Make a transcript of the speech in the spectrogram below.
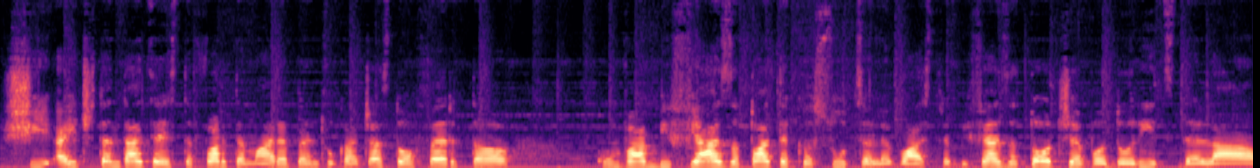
și aici tentația este foarte mare pentru că această ofertă cumva bifează toate căsuțele voastre, bifează tot ce vă doriți de la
